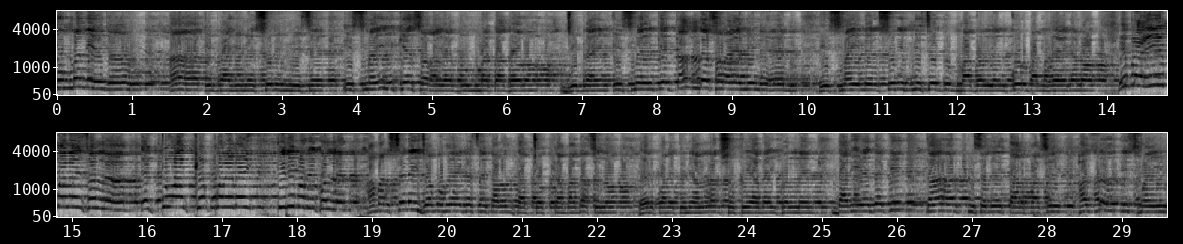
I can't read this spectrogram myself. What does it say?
দুম্বা নিয়ে যাও। আর ইব্রাহিমের শরীর নিচে ইসমাইলকে সরাইয়া দুম্বাটা ধরো। জিব্রাইল ইসমাইলকে কান্দে সরাই নিলেন। ইসমাইলের শরীর নিচে দুম্বা ধরলেন, কুরবানি হয়ে গেল। ইব্রাহিম আলাইহিস সালাম একটু আক্ষেপ করে নাই, তিনি মনে করলেন, আমার ছেলেই জব হয়ে গেছে, কারণ তার চোখটা বাঁধা ছিল। এরপরে তিনি আল্লাহর শুকরিয়া আদায় করলেন দাঁড়িয়ে দেখে তার পিছনে তার পাশে হযরত ইসমাইল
